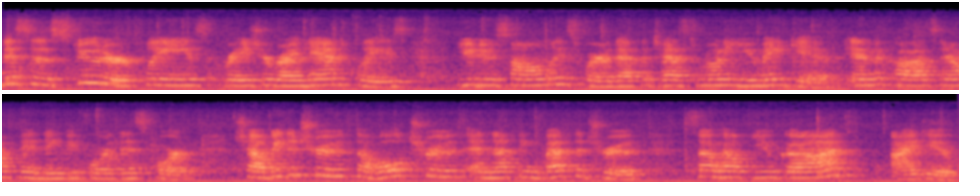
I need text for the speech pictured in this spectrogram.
Mrs. Studer, please raise your right hand, please. You do solemnly swear that the testimony you may give in the cause now pending before this court shall be the truth, the whole truth, and nothing but the truth. So help you God? I do.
